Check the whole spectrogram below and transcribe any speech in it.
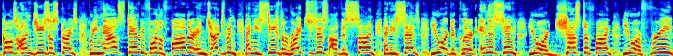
goes on Jesus Christ. We now stand before the Father in judgment, and he sees the righteousness of his Son, and he says, You are declared innocent, you are justified, you are free,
